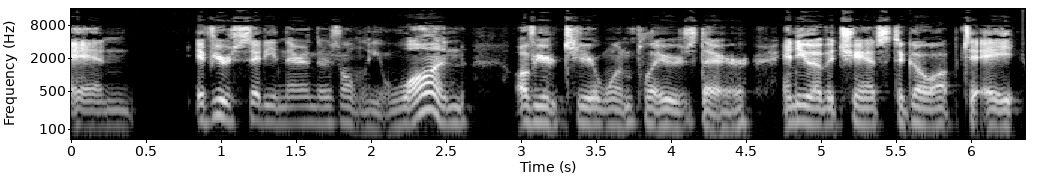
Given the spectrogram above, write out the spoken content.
And if you're sitting there and there's only one, of your tier one players there and you have a chance to go up to eight,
